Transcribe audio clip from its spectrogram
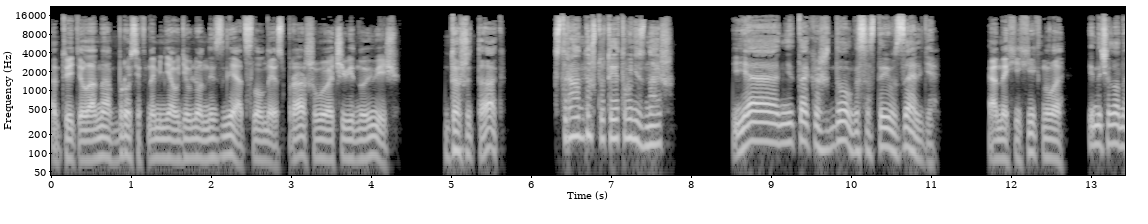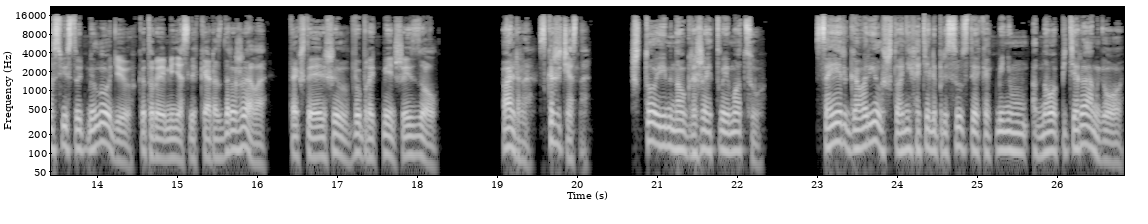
ответила она, бросив на меня удивленный взгляд, словно я спрашиваю очевидную вещь. Даже так? Странно, что ты этого не знаешь. Я не так уж долго состою в Зальде. Она хихикнула и начала насвистывать мелодию, которая меня слегка раздражала, так что я решил выбрать меньше из зол. «Альра, скажи честно, что именно угрожает твоему отцу?» Саир говорил, что они хотели присутствия как минимум одного пятирангового,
